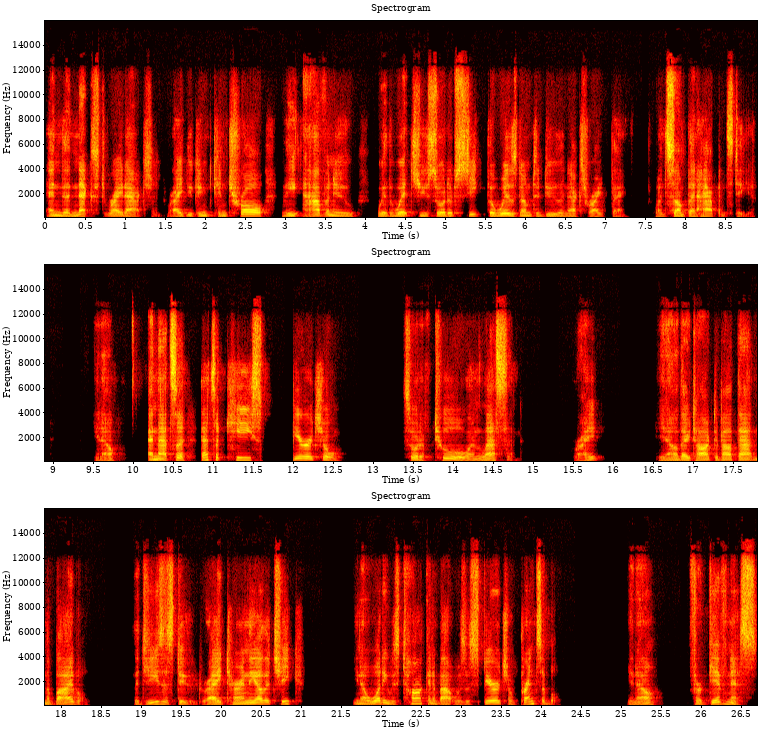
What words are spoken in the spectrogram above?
and the next right action, right? You can control the avenue with which you sort of seek the wisdom to do the next right thing when something happens to you, you know? And that's a that's a key spiritual sort of tool and lesson, right? You know, they talked about that in the Bible. The Jesus dude, right? Turn the other cheek. You know, what he was talking about was a spiritual principle, you know, forgiveness,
